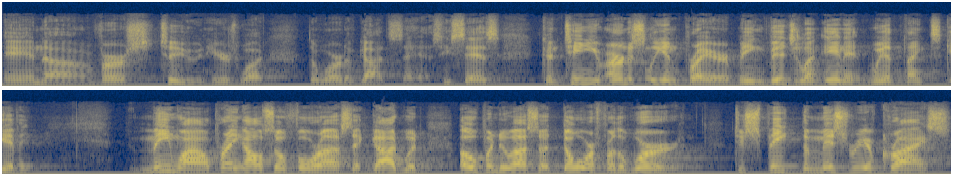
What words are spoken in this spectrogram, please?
and uh, verse 2. And here's what the word of God says He says, Continue earnestly in prayer, being vigilant in it with thanksgiving. Meanwhile, praying also for us that God would open to us a door for the word to speak the mystery of Christ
